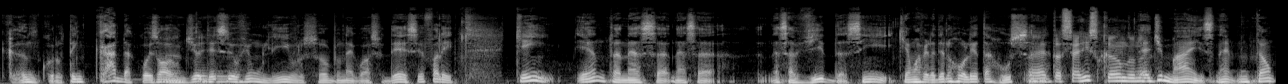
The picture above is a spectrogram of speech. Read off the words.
cancro, tem cada coisa. Ó, um dia desses eu vi um livro sobre um negócio desse, eu falei, quem entra nessa nessa nessa vida, assim, que é uma verdadeira roleta russa. É, né? tá se arriscando, né? É demais, né? Então,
